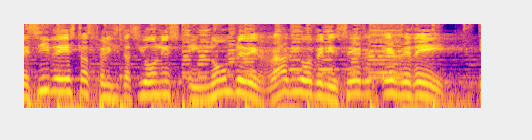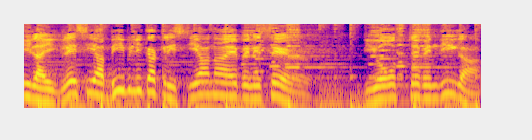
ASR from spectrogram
Recibe estas felicitaciones en nombre de Radio Ebenecer RD y la Iglesia Bíblica Cristiana Ebenecer. Dios te bendiga.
